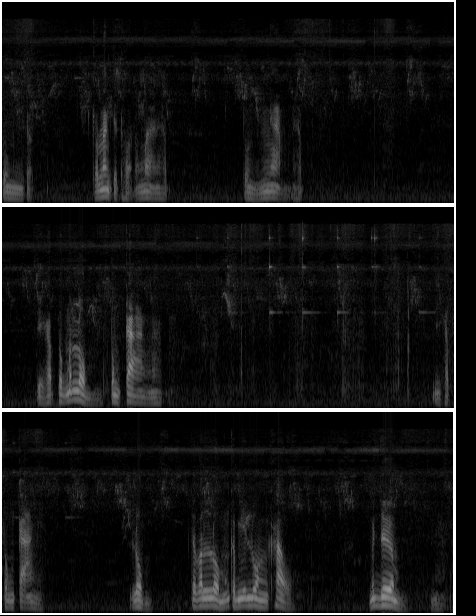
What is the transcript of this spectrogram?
ตรงนี้ก็กำลังจะถอดออกมานะครับ ตรงนี้มันงามนะครับเดี๋ยวครับ ตรงมันหล่มตรงกลางนะครับ นี่ครับตรงกลางนี่หล่มแต่ว่าหล่มมันก็มีร่วงเข้าเหมือนเดิมนะครับ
